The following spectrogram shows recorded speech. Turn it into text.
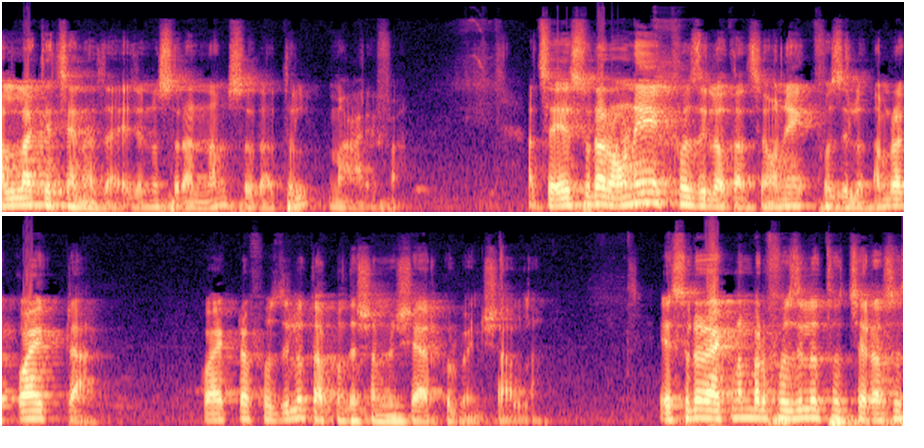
আল্লাহকে চেনা যায় এই জন্য সুরার নাম সুরাতুল মারেফা। আচ্ছা এই সুরার অনেক ফজিলত আছে, অনেক ফজিলত। আমরা কয়েকটা কয়েকটা ফজিলত আপনাদের সামনে শেয়ার করব ইনশাআল্লাহ। এই সুরার এক নম্বর ফজিলত হচ্ছে, রাসুল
